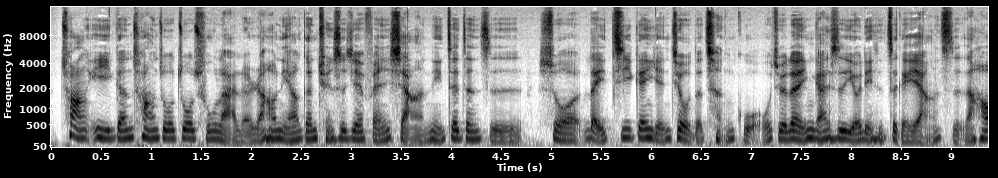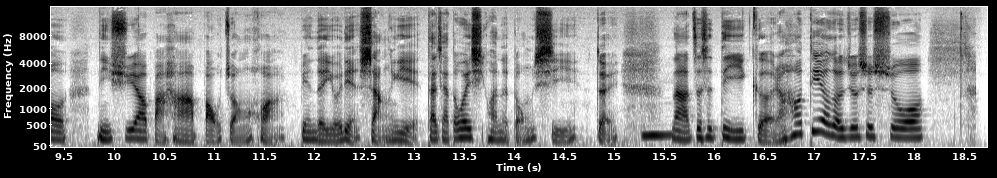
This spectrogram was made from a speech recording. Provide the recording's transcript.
创意跟创作做出来了，然后你要跟全世界分享你这阵子所累积跟研究的成果，我觉得应该是有点是这个样子。然后你需要把它包装化，变得有点商业，大家都会喜欢的东西。对，那这是第一个。然后第二个就是说。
